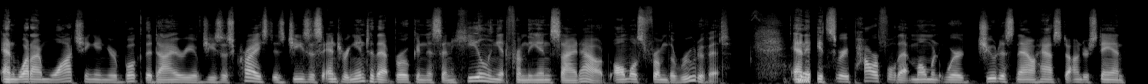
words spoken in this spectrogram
And what I'm watching in your book, The Diary of Jesus Christ, is Jesus entering into that brokenness and healing it from the inside out, almost from the root of it. And it's very powerful that moment where Judas now has to understand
